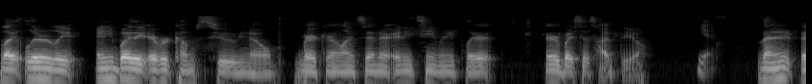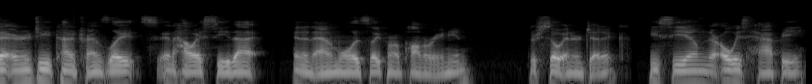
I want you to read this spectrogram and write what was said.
Like literally anybody that ever comes to you know American Airlines Center, any team, any player, everybody says hi to Theo. Yes. That, en- that energy kind of translates and how I see that in an animal. It's like from a Pomeranian. They're so energetic. You see them, they're always happy.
